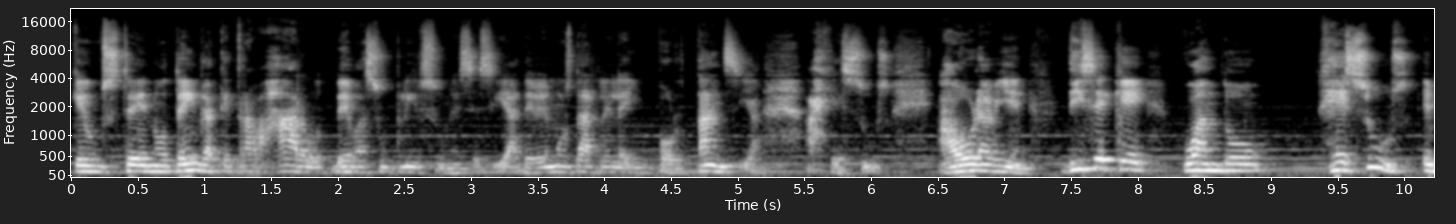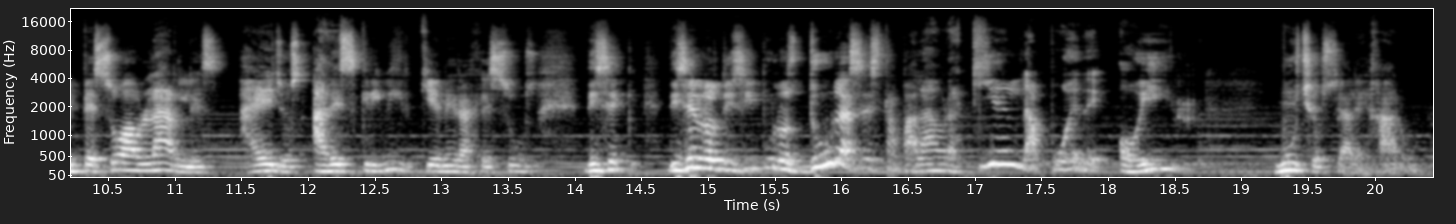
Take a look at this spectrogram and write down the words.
que usted no tenga que trabajar o deba suplir su necesidad. Debemos darle la importancia a Jesús. Ahora bien, dice que cuando Jesús empezó a hablarles a ellos, a describir quién era Jesús, dice, dicen los discípulos, duras esta palabra, ¿quién la puede oír? Muchos se alejaron.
